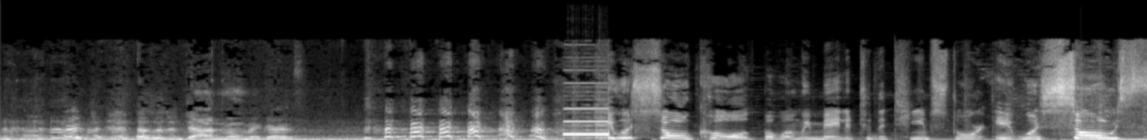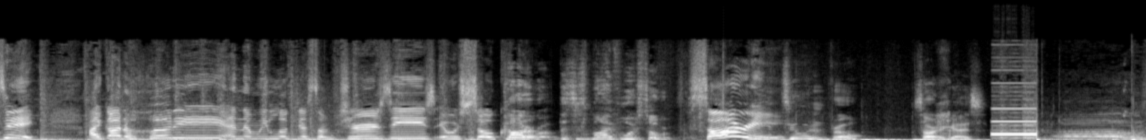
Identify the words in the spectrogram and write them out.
that was a dad moment, guys. It was so cold, but when we made it to the team store, it was so sick. I got a hoodie, and then we looked at some jerseys. It was so cool. Connor, bro, this is my voiceover. Sorry. What are you Doing bro. Sorry, guys. Oh, Did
